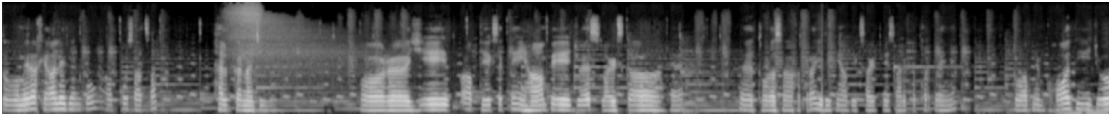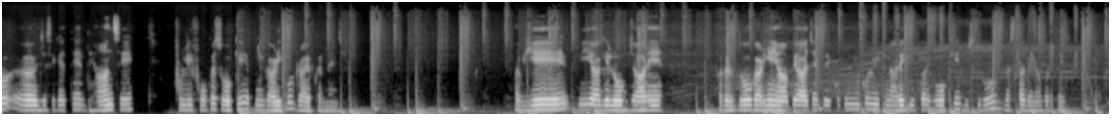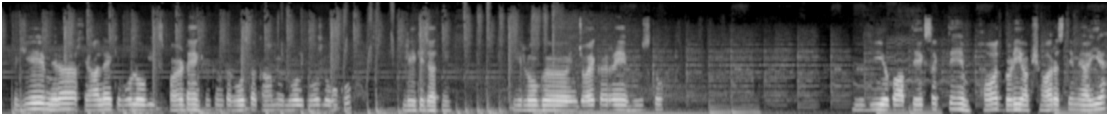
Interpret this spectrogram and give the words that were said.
तो मेरा ख्याल है कि इनको आपको साथ साथ हेल्प करना चाहिए। और ये आप देख सकते हैं, यहाँ पे जो है स्लाइड्स का है। थोड़ा सा ख़तरा। ये देखें आप एक साइड पे सारे पत्थर पड़े हैं। तो आपने बहुत ही जो जैसे कहते हैं, ध्यान से फुली फोकस होके अपनी गाड़ी को ड्राइव करना है जी। अब ये भी आगे लोग जा रहे हैं। अगर दो गाड़ियाँ यहाँ पे आ जाएँ तो एक को बिल्कुल किनारे के ऊपर रोक के दूसरी को रास्ता देना पड़ता है। तो ये मेरा ख्याल है कि वो लोग एक्सपर्ट हैं क्योंकि उनका रोज़ का काम है रोज़ रोज़ लोगों को लेके जाते हैं। ये लोग इंजॉय कर रहे हैं व्यूज़ को। जी, अब आप देख सकते हैं, बहुत बड़ी आबशार रस्ते में आई है।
